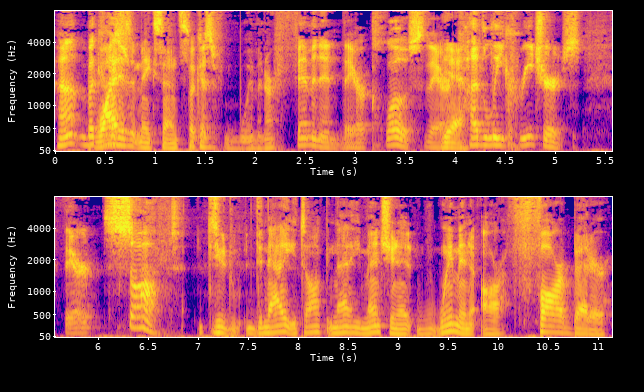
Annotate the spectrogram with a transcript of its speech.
Huh? Because, Why does it make sense? Because women are feminine. They are close. They are Yeah. cuddly creatures. They are soft. Dude, now that you talk, now that you mention it, women are far better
